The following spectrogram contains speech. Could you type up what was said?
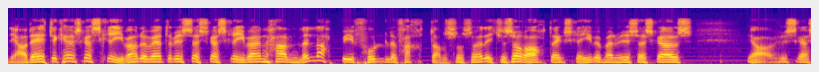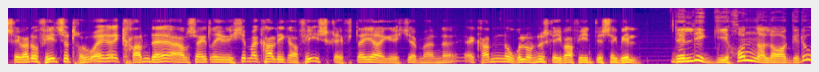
Ja, det er etter hva jeg skal skrive. Du vet, Hvis jeg skal skrive en handlelapp i full fart, altså, så er det ikke så rart jeg skriver. Men hvis jeg skal, ja, hvis jeg skal skrive noe fint, så tror jeg jeg kan det. Altså, Jeg driver ikke med kalligrafiskrift, det gjør jeg ikke. Men eh, jeg kan noenlunde skrive fint hvis jeg vil. Det ligger i håndalaget da,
